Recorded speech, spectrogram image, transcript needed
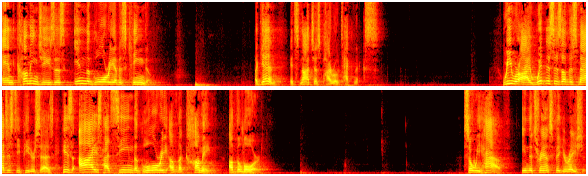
and coming Jesus in the glory of his kingdom. Again, it's not just pyrotechnics. We were eyewitnesses of this majesty, Peter says. His eyes had seen the glory of the coming of the Lord. So we have, in the transfiguration,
